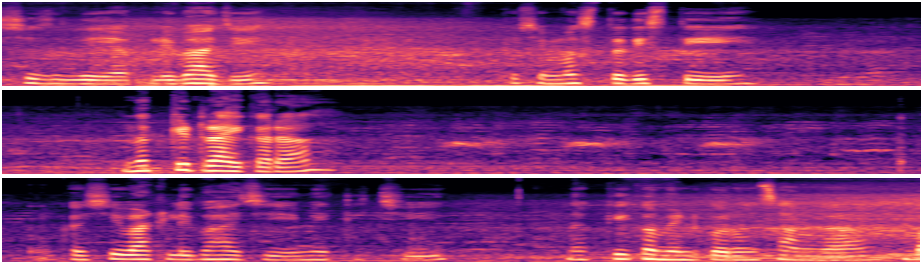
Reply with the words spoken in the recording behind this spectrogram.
शिजली आपली भाजी. कशी मस्त दिसते. नक्की ट्राय करा. कशी वाटली भाजी मेथीची? नक्की कमेंट करून सांगा. बा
